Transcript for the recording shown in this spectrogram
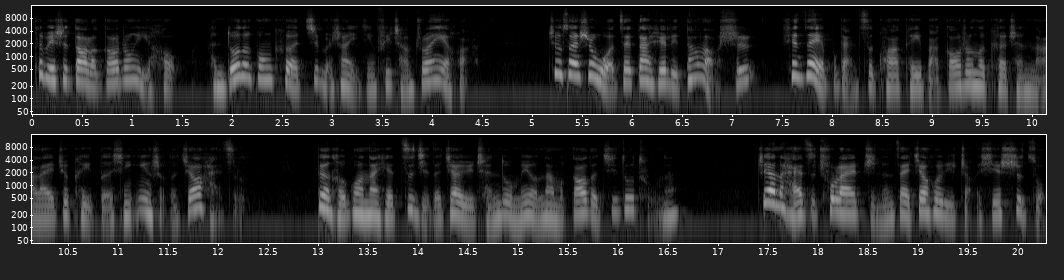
特别是到了高中以后，很多的功课基本上已经非常专业化。就算是我在大学里当老师，现在也不敢自夸可以把高中的课程拿来就可以得心应手的教孩子了。更何况那些自己的教育程度没有那么高的基督徒呢？这样的孩子出来只能在教会里找一些事做，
